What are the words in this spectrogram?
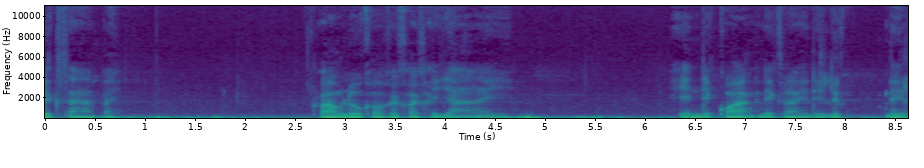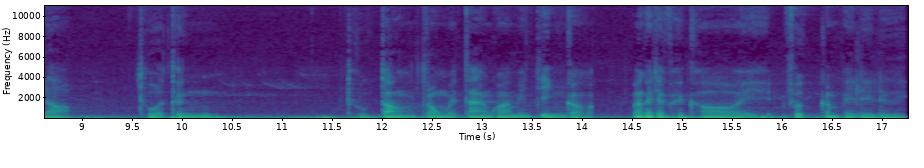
ศึกษาไป ความรู้ก็ค่อยๆ ขยาย เห็นเด็กกว้างเด็กไกลเด็กลึกเด็กรอบ ทั่วถึง ถูกต้องตรงไปตามความเป็นจริงก็ มันก็จะค่อยๆฝึกกันไปเรื่อย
